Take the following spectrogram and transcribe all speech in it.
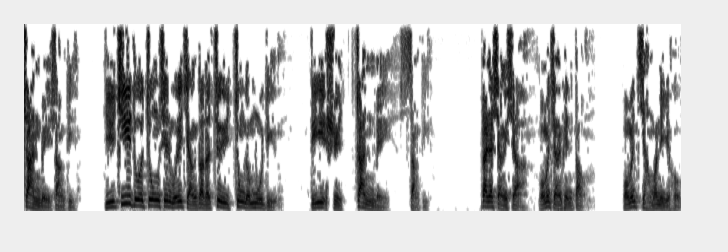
赞美上帝，以基督中心为讲到的最终的目的，第一是赞美上帝。大家想一下，我们讲一篇道，我们讲完了以后，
